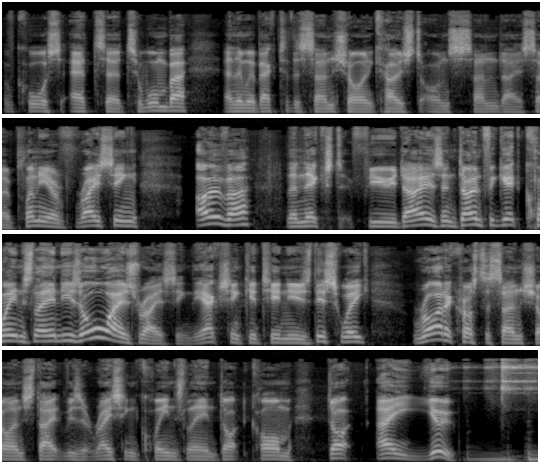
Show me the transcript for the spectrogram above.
of course, at uh, Toowoomba. And then we're back to the Sunshine Coast on Sunday. So plenty of racing over the next few days. And don't forget, Queensland is always racing. The action continues this week right across the Sunshine State. Visit racingqueensland.com.au.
